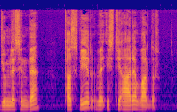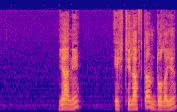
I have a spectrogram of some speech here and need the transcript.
cümlesinde tasvir ve istiare vardır. Yani ihtilaftan dolayı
